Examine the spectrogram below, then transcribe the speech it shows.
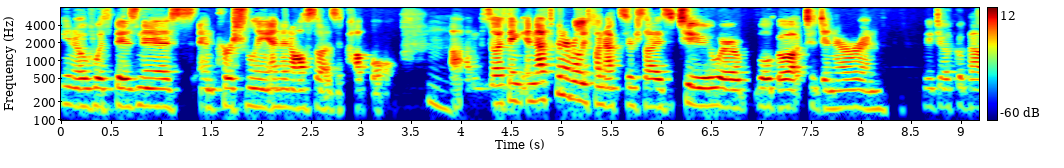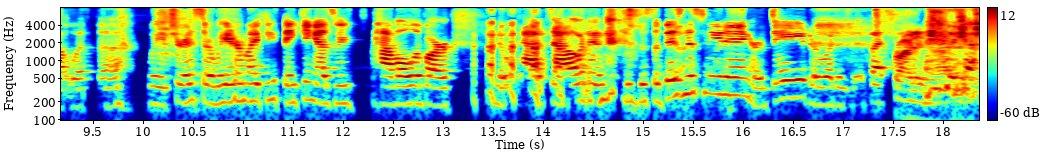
you know with business and personally and then also as a couple. Mm. um, so i think and that's been a really fun exercise too where we'll go out to dinner and we joke about what the waitress or waiter might be thinking as we have all of our notepads out and is this a business meeting or a date or what is it but friday night yeah.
